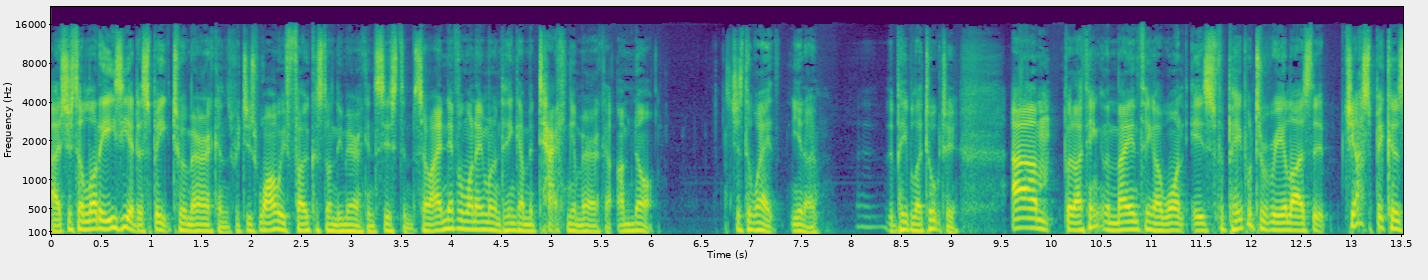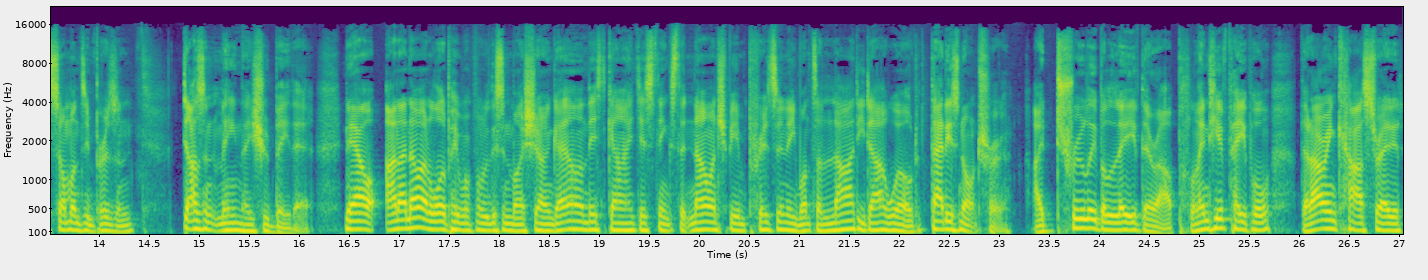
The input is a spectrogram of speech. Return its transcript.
Uh, it's just a lot easier to speak to Americans, which is why we've focused on the American system. So I never want anyone to think I'm attacking America. I'm not. It's just the way, you know, the people I talk to. Um, but I think the main thing I want is for people to realize that just because someone's in prison doesn't mean they should be there. Now, and I know a lot of people probably listen to my show and go, oh, this guy just thinks that no one should be in prison. He wants a la di da world. That is not true. I truly believe there are plenty of people that are incarcerated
